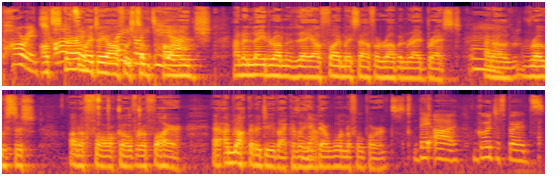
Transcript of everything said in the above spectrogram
porridge. I'll Oh, start a my day off with some idea. porridge, and then later on in the day, I'll find myself a robin redbreast Mm. and I'll roast it on a fork over a fire. Uh, I'm not going to do that because I No. think they're wonderful birds. They are gorgeous birds.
